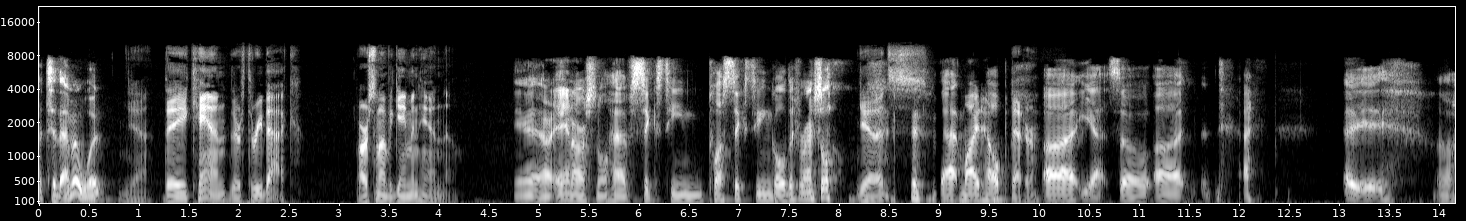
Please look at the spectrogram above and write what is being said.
Uh, To them, it would. Yeah, they can. They're three back. Arsenal have a game in hand though. Yeah, and Arsenal have 16 plus 16 goal differential. Yeah, that's that might help. better. Uh, yeah. So, uh, I, uh,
